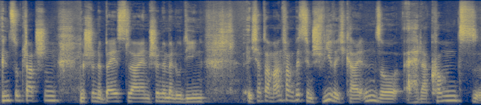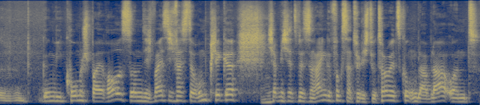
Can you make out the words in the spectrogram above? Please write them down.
hinzuklatschen, eine schöne Bassline, schöne Melodien. Ich hatte am Anfang ein bisschen Schwierigkeiten, so, äh, da kommt äh, irgendwie komisch bei raus und ich weiß nicht, was ich da rumklicke. Ich habe mich jetzt ein bisschen reingefuchst, natürlich Tutorials gucken, bla bla. Und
